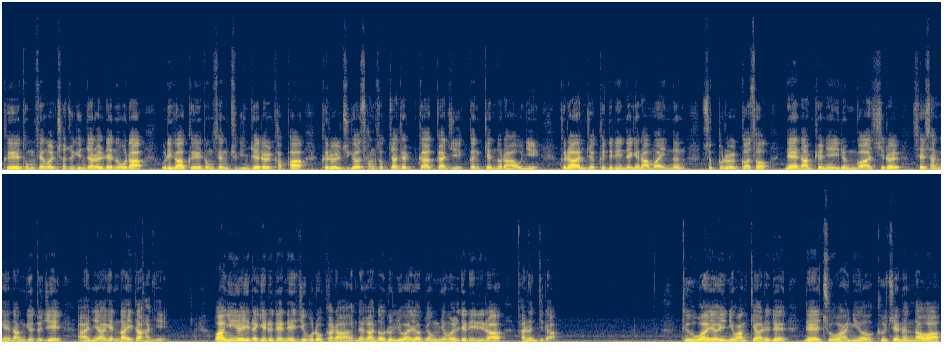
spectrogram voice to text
그의 동생을 쳐 죽인 자를 내놓으라. 우리가 그의 동생 죽인 죄를 갚아 그를 죽여 상속자 될까까지 끊겠노라 하오니 그러한즉 그들이 내게 남아 있는 숯불을 꺼서 내 남편의 이름과 씨를 세상에 남겨두지 아니하겠나이다 하니 왕이 여인에게 이르되 내 집으로 가라. 내가 너를 위하여 명령을 내리리라 하는지라 드그와 여인이 왕께 아뢰되 내 주 왕이여 그 죄는 나와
